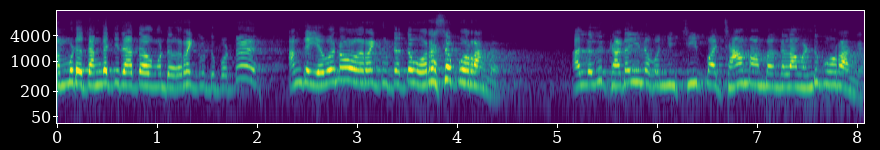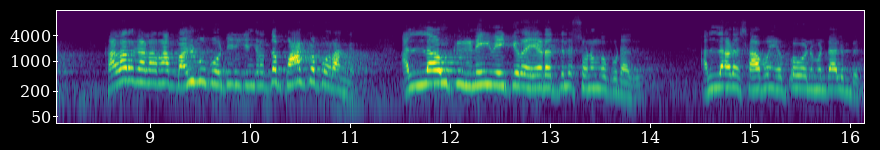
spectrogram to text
நம்முடைய தங்கச்சி ராத்தாவை கொண்டு இறக்கி விட்டு போட்டு அங்கே எவனோ இறக்கி விட்டத்தை உரச போகிறாங்க அல்லது கடையில் கொஞ்சம் சீப்பாக சாமாம்பங்கள்லாம் வந்து போகிறாங்க கலர் கலராக பல்பு போட்டிருக்குங்கிறத பார்க்க போகிறாங்க அல்லாவுக்கு இணை வைக்கிற இடத்துல சுணங்கக்கூடாது. அல்லாட சாபம் எப்போ வேணுமென்றாலும் பெரு.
